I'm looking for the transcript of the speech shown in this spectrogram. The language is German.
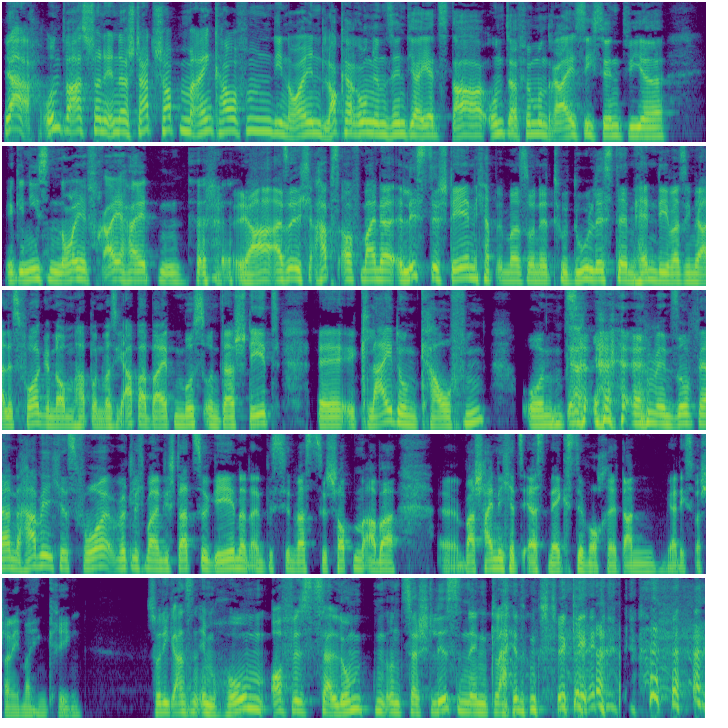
Ja, und war's schon in der Stadt shoppen, einkaufen? Die neuen Lockerungen sind ja jetzt da. Unter 35 sind wir. Wir genießen neue Freiheiten. ja, also ich hab's auf meiner Liste stehen. Ich habe immer so eine To-Do-Liste im Handy, was ich mir alles vorgenommen habe und was ich abarbeiten muss. Und da steht äh, Kleidung kaufen. Und ja. ähm, insofern habe ich es vor, wirklich mal in die Stadt zu gehen und ein bisschen was zu shoppen, aber äh, wahrscheinlich jetzt erst nächste Woche, dann werde ich es wahrscheinlich mal hinkriegen so die ganzen im Homeoffice zerlumpten und zerschlissenen Kleidungsstücke.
